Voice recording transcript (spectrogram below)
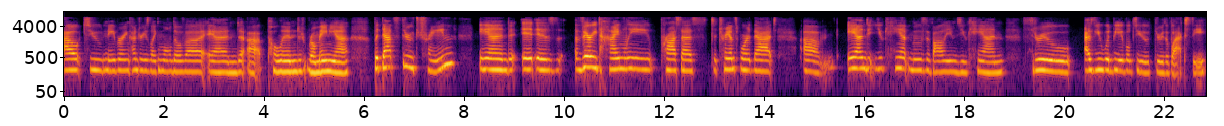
out to neighboring countries like Moldova and uh, Poland, Romania, but that's through train. And it is a very timely process to transport that. Um, and you can't move the volumes you can through as you would be able to through the Black Sea.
